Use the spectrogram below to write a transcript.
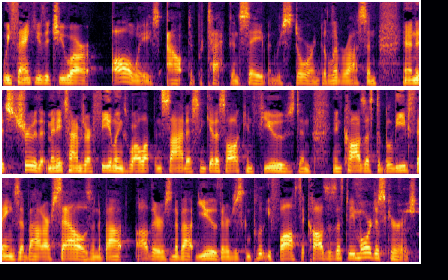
We thank you that you are always out to protect and save and restore and deliver us. And, and it's true that many times our feelings well up inside us and get us all confused and, and cause us to believe things about ourselves and about others and about you that are just completely false that causes us to be more discouraged.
